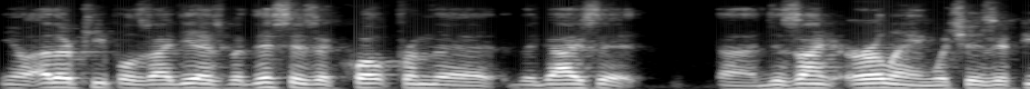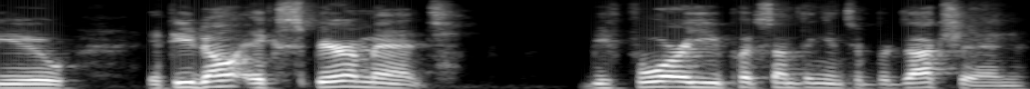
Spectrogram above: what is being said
you know, other people's ideas, but this is a quote from the, the guys that uh, designed Erlang, which is if you, if you don't experiment before you put something into production,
